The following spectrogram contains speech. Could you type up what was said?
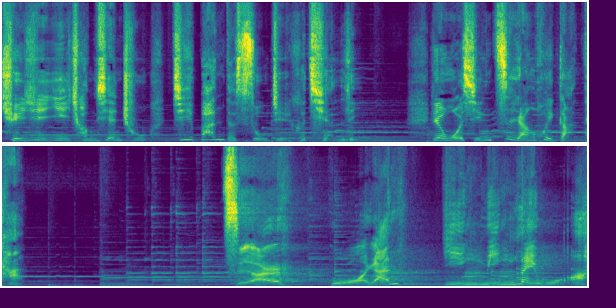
却日益呈现出接班的素质和潜力。任我行自然会感叹：此儿果然英明泪我！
